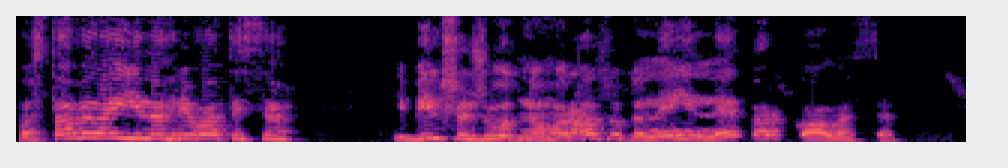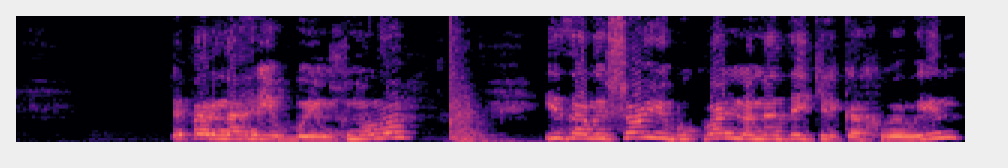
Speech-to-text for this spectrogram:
поставила її нагріватися і більше жодного разу до неї не торкалася. Тепер нагрів вимкнула і залишаю буквально на декілька хвилин,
